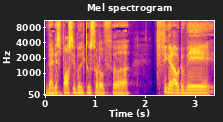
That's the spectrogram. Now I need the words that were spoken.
that it's possible to sort of uh, figure out a way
